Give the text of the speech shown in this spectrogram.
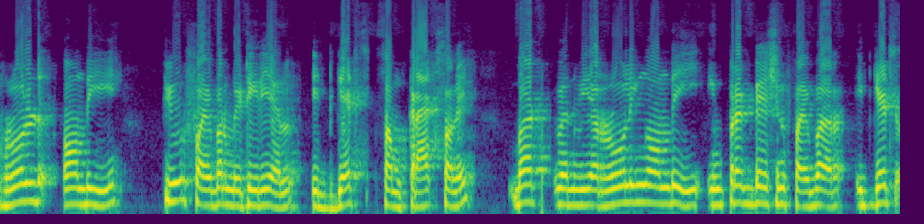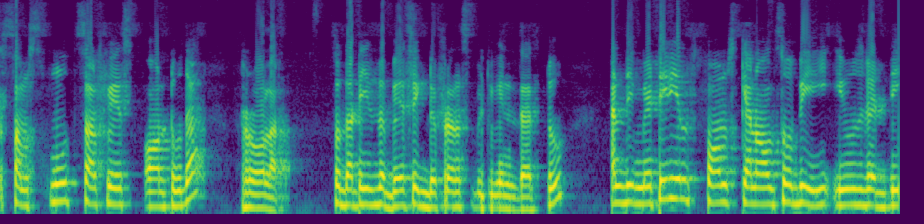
rolled on the pure fiber material, it gets some cracks on it but when we are rolling on the impregnation fiber it gets some smooth surface onto the roller. So that is the basic difference between the two. And the material forms can also be used at the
